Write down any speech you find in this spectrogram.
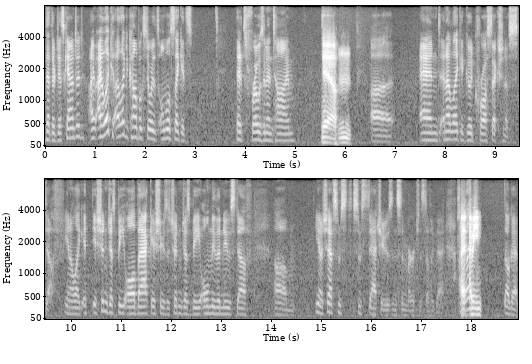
that they're discounted. I, I like I like a comic book store that's almost like it's that it's frozen in time. Yeah. Uh, and and I like a good cross section of stuff. You know, like it, it shouldn't just be all back issues. It shouldn't just be only the new stuff. Um, you know, it should have some some statues and some merch and stuff like that. I, I like- mean, oh god,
